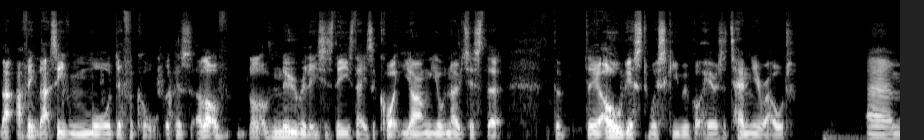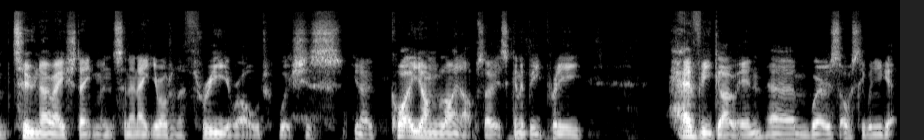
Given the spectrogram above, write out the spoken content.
that I think that's even more difficult because a lot of a lot of new releases these days are quite young. You'll notice that the the oldest whiskey we've got here is a ten year old. Um, two no age statements and an eight year old and a three year old, which is you know quite a young lineup. So it's going to be pretty heavy going. Um, whereas obviously when you get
